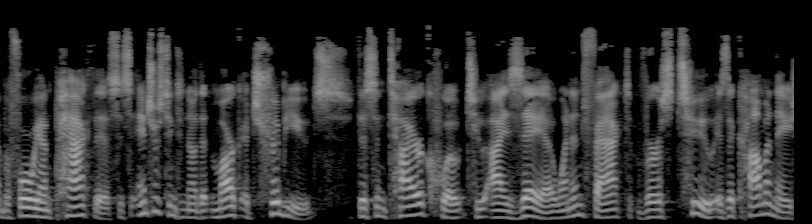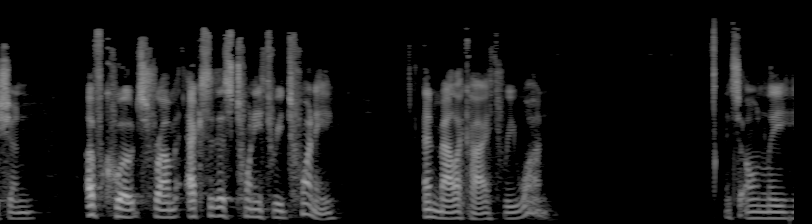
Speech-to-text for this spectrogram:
Now, before we unpack this, it's interesting to know that Mark attributes this entire quote to Isaiah, when in fact, verse 2 is a combination of quotes from Exodus 23:20 and Malachi 3 1. It's only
